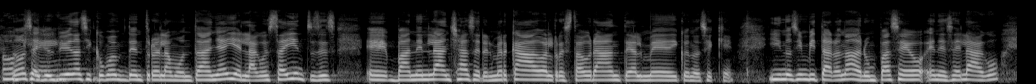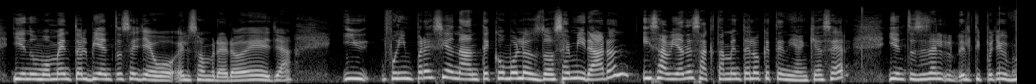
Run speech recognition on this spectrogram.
¿no? O sea, ellos viven así como dentro de la montaña y el lago está ahí, entonces eh, van en lancha a hacer el mercado, al restaurante, al médico, no sé qué. Y nos invitaron a dar un paseo en ese lago y en un momento el viento se llevó el sombrero de ella y fue impresionante cómo los dos se miraron y sabían exactamente lo que tenían que hacer. Y entonces el, tipo llegó,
